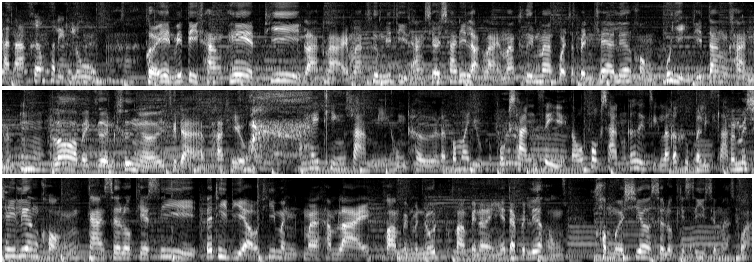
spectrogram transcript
ฐานะเครื่องผลิตลูกอ่าฮะเผ ยเห็นมิติทางเพศที่หลากหลายมากขึ้นมิติทางเชื้อชาติที่หลากหลายมากขึ้นมากกว่าจะเป็นแค่เรื่องของผู้หญิงที่ตั้งครรภ์อืมล่อไปเกินครึ่งเออคือด่าพาเทลให้ทิ้งสามีของเธอแล้วก็มาอยู่กับพวกฉันสิแต่ว่าพวกฉันก็จริงๆแล้วก็คือบริษัท มันไม่ใช่เรื่องของการ surrogacy ซะทีเดียวที่มันมาทำลายความเป็นมนุษย์ความเป็นอะไรอย่างเงี้ยแต่เป็นเรื่องของ commercial surrogacy ซะมากกว่า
